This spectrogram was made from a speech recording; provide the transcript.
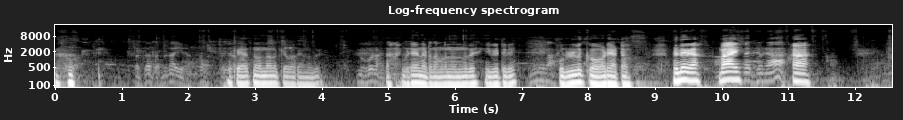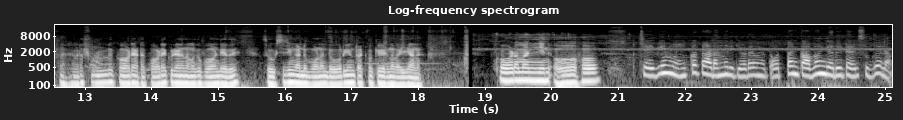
കേരളത്തിന് വന്നാന്നൊക്കെയാണ് പറയുന്നത്. ഇവിടെയാണ് കേട്ടോ നമ്മൾ നിന്നത് ഈ വീട്ടിൽ ഫുള്ള് കോടയാട്ടോ. മിലേക ബായ് ആ. ആ, ഇവിടെ ഫുള്ള് കോടയാട്ടോ. കോടയിൽ കൂടിയാണ് നമുക്ക് പോകേണ്ടത്. സൂക്ഷിച്ചും കണ്ടും പോകണം ലോറിയും ട്രക്കൊക്കെ വരുന്ന വഴിയാണ്. കോടമഞ്ഞിൻ ഓഹോ. ചെവി മൂക്കൊക്കെ അടഞ്ഞിരിക്കും ഇവിടെ ഒത്തം കവം കയറിയിട്ട് ഒരു സുഖമല്ല.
